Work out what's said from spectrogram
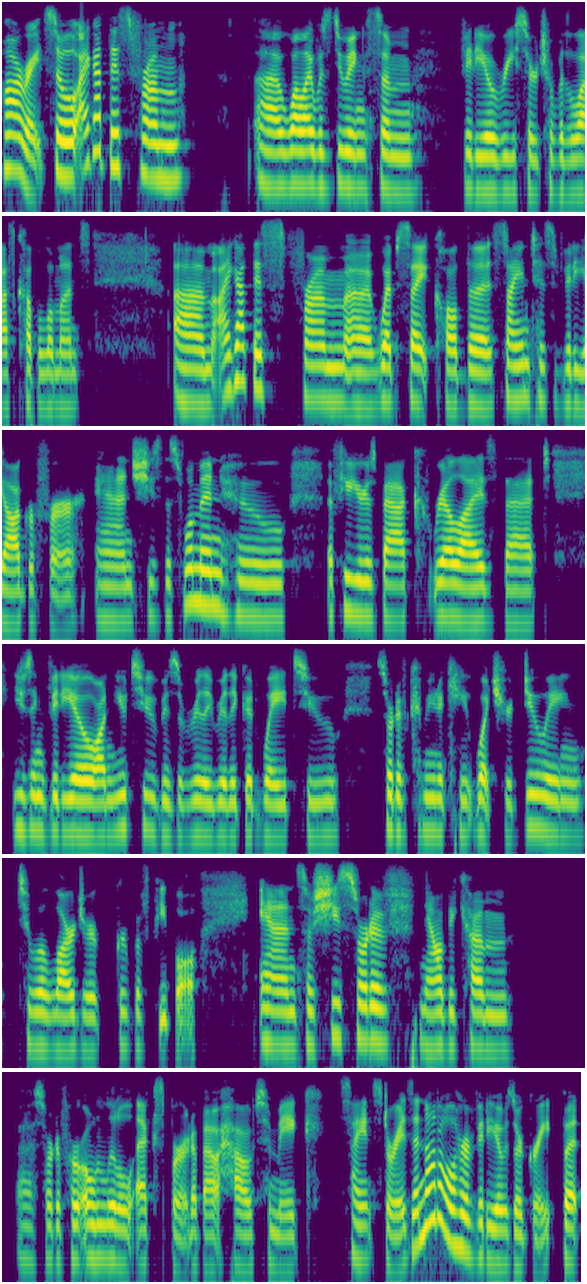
All right, so I got this from uh, while I was doing some video research over the last couple of months. Um, I got this from a website called the Scientist Videographer, and she's this woman who a few years back realized that using video on YouTube is a really, really good way to sort of communicate what you're doing to a larger group of people. And so she's sort of now become uh, sort of her own little expert about how to make science stories. And not all her videos are great, but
